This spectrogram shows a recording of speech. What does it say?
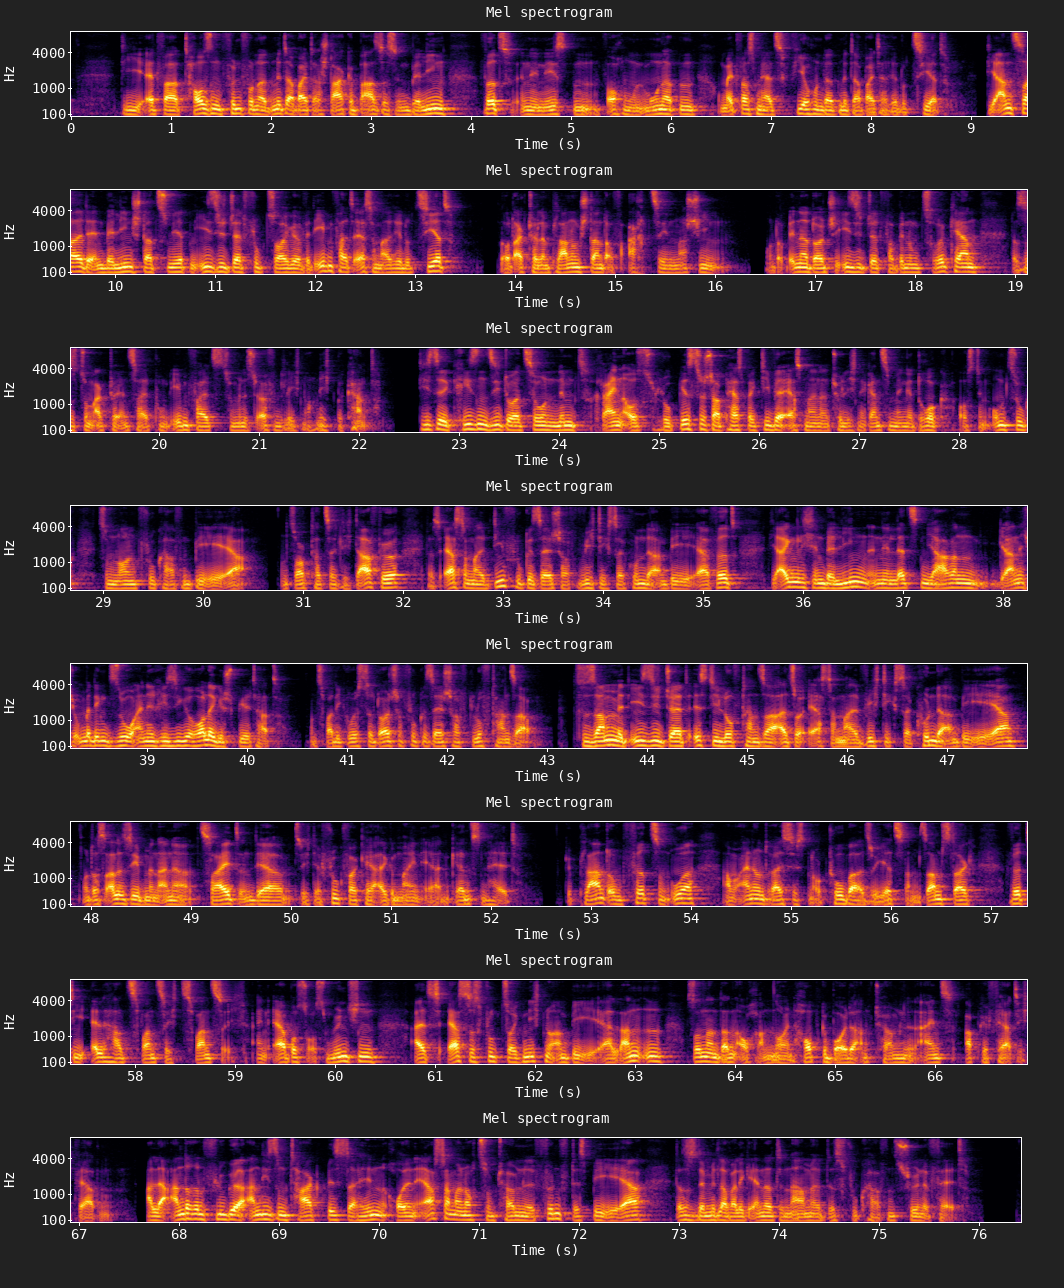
Die etwa 1500 Mitarbeiter starke Basis in Berlin wird in den nächsten Wochen und Monaten um etwas mehr als 400 Mitarbeiter reduziert. Die Anzahl der in Berlin stationierten EasyJet-Flugzeuge wird ebenfalls erst einmal reduziert, laut aktuellem Planungsstand auf 18 Maschinen. Und ob innerdeutsche EasyJet-Verbindungen zurückkehren, das ist zum aktuellen Zeitpunkt ebenfalls zumindest öffentlich noch nicht bekannt. Diese Krisensituation nimmt rein aus logistischer Perspektive erstmal natürlich eine ganze Menge Druck aus dem Umzug zum neuen Flughafen BER und sorgt tatsächlich dafür, dass erst einmal die Fluggesellschaft wichtigster Kunde am BER wird, die eigentlich in Berlin in den letzten Jahren gar nicht unbedingt so eine riesige Rolle gespielt hat. Und zwar die größte deutsche Fluggesellschaft Lufthansa. Zusammen mit EasyJet ist die Lufthansa also erst einmal wichtigster Kunde am BER und das alles eben in einer Zeit, in der sich der Flugverkehr allgemein eher in Grenzen hält. Geplant um 14 Uhr am 31. Oktober, also jetzt am Samstag, wird die LH 2020, ein Airbus aus München, als erstes Flugzeug nicht nur am BER landen, sondern dann auch am neuen Hauptgebäude am Terminal 1 abgefertigt werden. Alle anderen Flüge an diesem Tag bis dahin rollen erst einmal noch zum Terminal 5 des BER, das ist der mittlerweile geänderte Name des Flughafens Schönefeld.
